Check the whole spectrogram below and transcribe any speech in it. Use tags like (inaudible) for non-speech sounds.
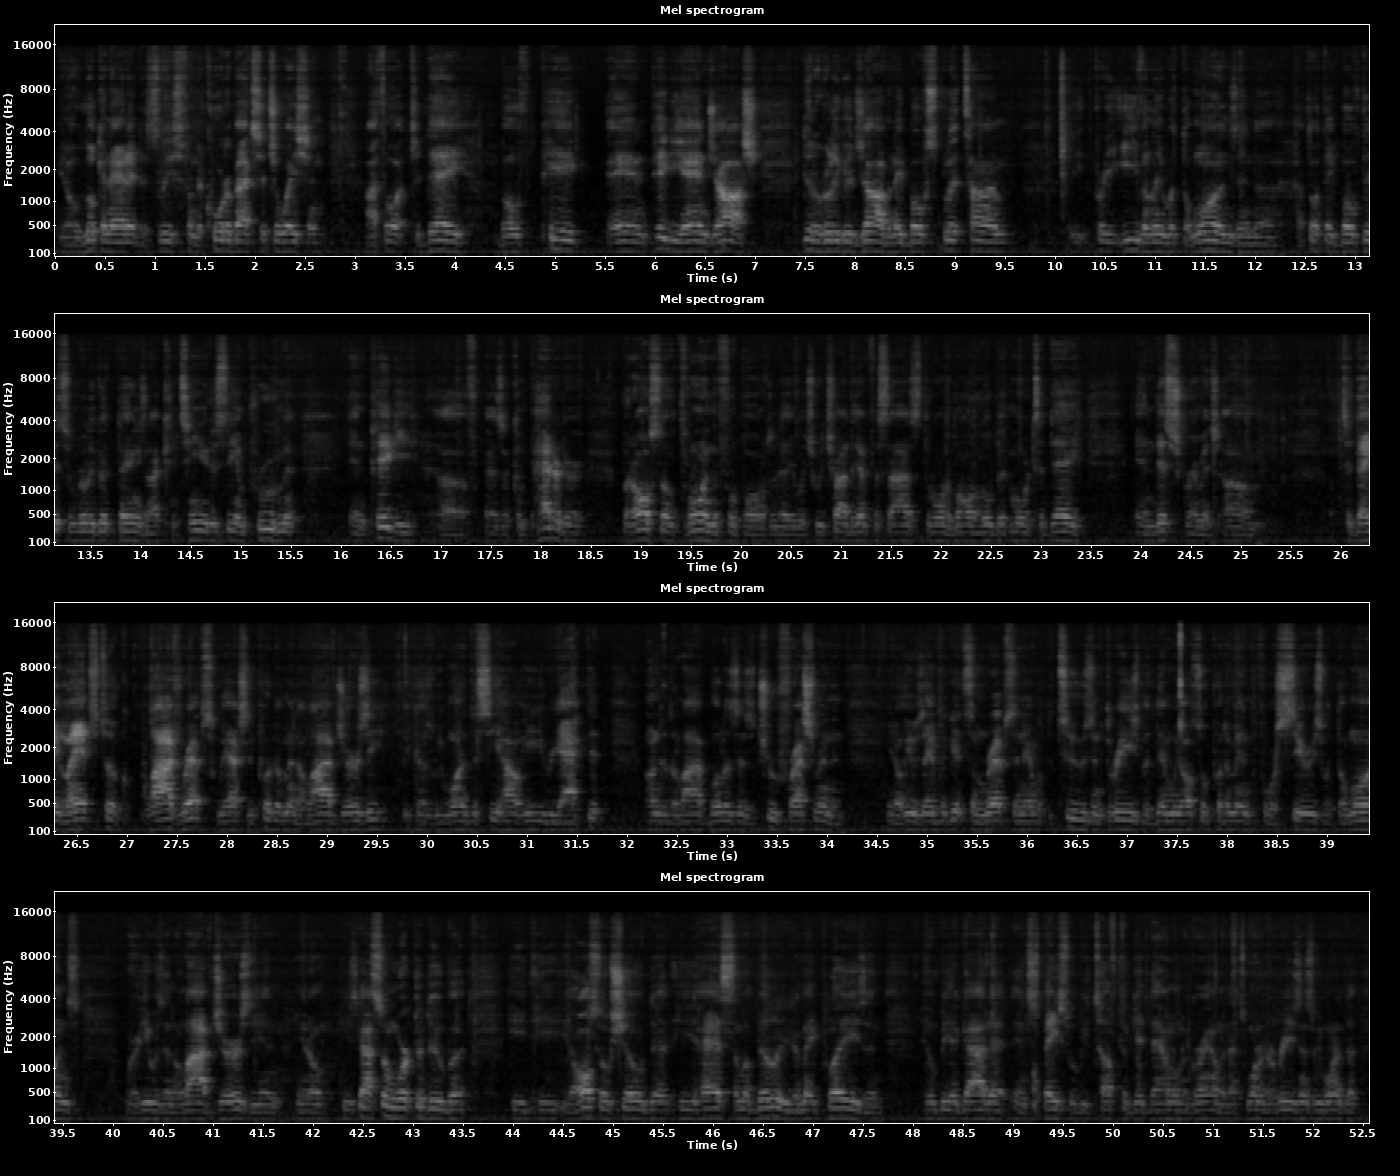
You know, looking at it, at least from the quarterback situation, I thought today both Pig and Piggy and Josh did a really good job, and they both split time pretty evenly with the ones, and uh, I thought they both did some really good things, and I continue to see improvement in Piggy uh, as a competitor, but also throwing the football today, which we tried to emphasize throwing the ball a little bit more today in this scrimmage. Um, today, Lance took live reps. We actually put him in a live jersey because we wanted to see how he reacted under the live bullets as a true freshman, and you know, he was able to get some reps in there with the twos and threes, but then we also put him in for a series with the ones where he was in a live jersey. And, you know, he's got some work to do, but he, he also showed that he has some ability to make plays. And he'll be a guy that in space will be tough to get down on the ground. And that's one of the reasons we wanted to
